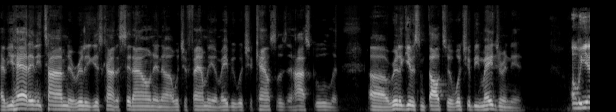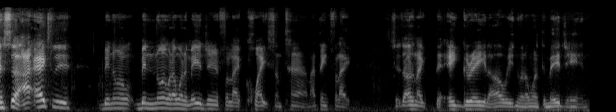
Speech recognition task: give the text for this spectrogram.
Have you had any time to really just kind of sit down and uh, with your family or maybe with your counselors in high school and uh, really give some thought to what you'll be majoring in? Oh yes, sir. I actually been knowing been knowing what I want to major in for like quite some time. I think for like since I was like the eighth grade, I always knew what I wanted to major in.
